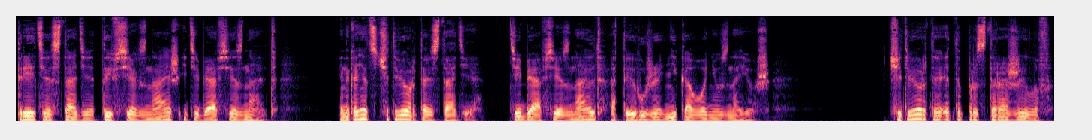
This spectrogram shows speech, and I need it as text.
Третья стадия — ты всех знаешь, и тебя все знают. И, наконец, четвертая стадия — тебя все знают, а ты уже никого не узнаешь. Четвертое — это про старожилов,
